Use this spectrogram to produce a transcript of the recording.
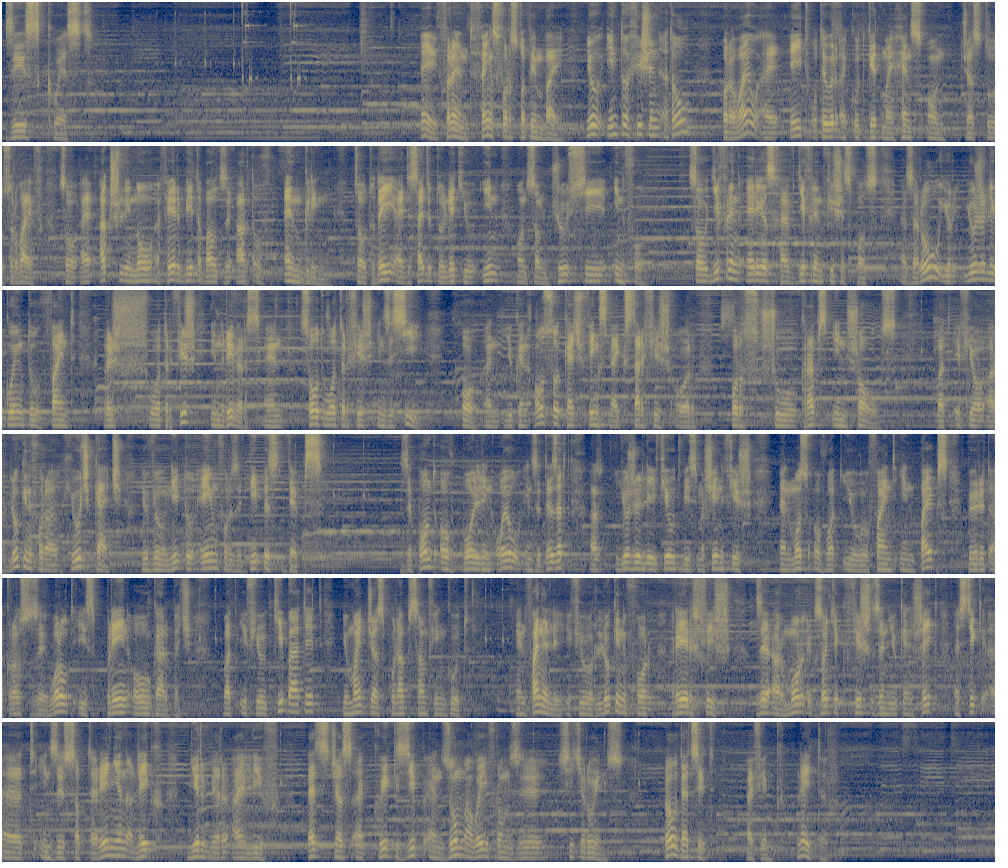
this quest. Hey friend, thanks for stopping by. You into fishing at all? For a while I ate whatever I could get my hands on just to survive, so I actually know a fair bit about the art of angling. So today I decided to let you in on some juicy info. So different areas have different fishing spots. As a rule, you're usually going to find freshwater fish in rivers and saltwater fish in the sea. Oh, and you can also catch things like starfish or horseshoe crabs in shoals. But if you are looking for a huge catch, you will need to aim for the deepest depths. The pond of boiling oil in the desert are usually filled with machine fish, and most of what you will find in pipes buried across the world is plain old garbage. But if you keep at it, you might just pull up something good. And finally, if you're looking for rare fish, there are more exotic fish than you can shake a stick at in the subterranean lake near where I live. That's just a quick zip and zoom away from the city ruins. Oh, that's it, I think. Later.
